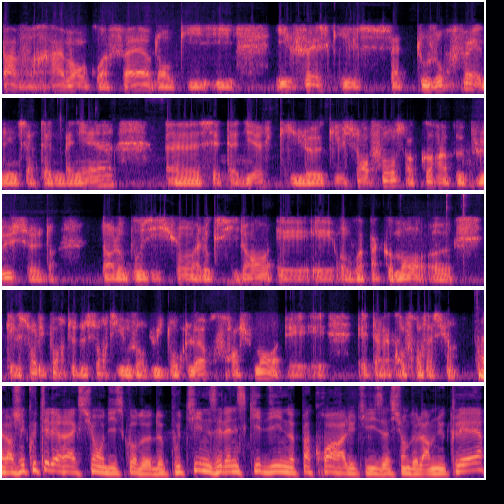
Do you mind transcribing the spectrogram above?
pas vraiment quoi faire. Donc, il, il, fait ce qu'il a toujours fait d'une certaine manière, euh, c'est-à-dire qu'il qu'il s'enfonce encore un peu plus dans, dans l'opposition à l'Occident et, et on voit pas comment euh, quelles sont les portes de sortie aujourd'hui. Donc l'heure, franchement, est, est, à la confrontation. Alors j'écoutais les réactions au discours de, de, Poutine. Zelensky dit ne pas croire à l'utilisation de l'arme nucléaire.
